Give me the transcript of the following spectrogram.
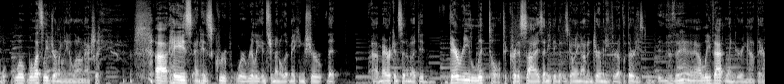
well, well let's leave Germany alone, actually. uh, Hays and his group were really instrumental at making sure that American cinema did very little to criticize anything that was going on in Germany throughout the 30s. I'll leave that lingering out there.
